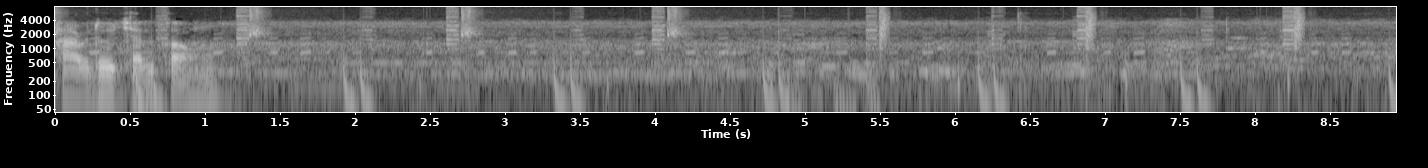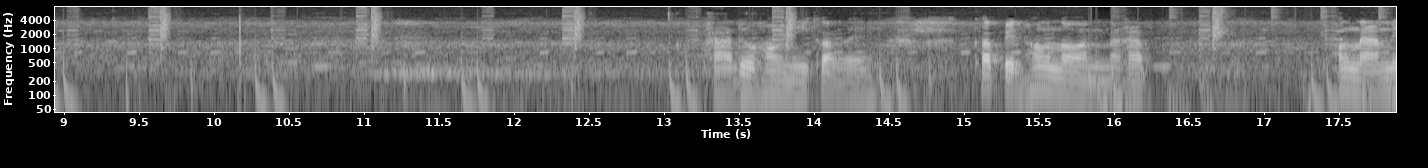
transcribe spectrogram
พาไปดูชั้นสองพาดูห้องนี้ก่อนเลย ก็เป็นห้องนอนนะครับ ห้องน้ำใน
